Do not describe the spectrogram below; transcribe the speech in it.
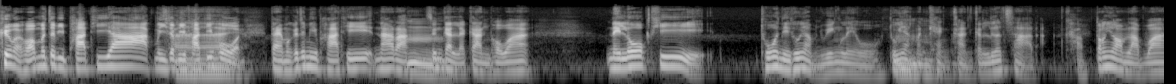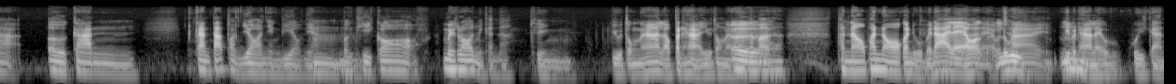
คือหมายความว่ามันจะมี part ที่ยาก มีจะมี part ที่โหด แต่มันก็จะมี part ที่น่ารักอืมซึ่งกันและกัน เพราะว่าในโลกที่ทุกวันนี้ทุกอย่างมันวิ่งเร็ว ทุกอย่างมันอืมแข่งขันกันเลือดสาดอะครับต้องยอมรับว่า เออการ การตัดต่อนยอนอย่างเดียวเนี่ยอืมบางทีก็ไม่รอดเหมือนกันนะจริงอยู่ตรงหน้าแล้วปัญหาอยู่ตรงนั้นเออแล้วมาพะเน้าพะนอกันอยู่ไม่ได้แล้วอะไม่ได้แล้วลุยใช่มีปัญหาอืมอะไรคุยกัน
